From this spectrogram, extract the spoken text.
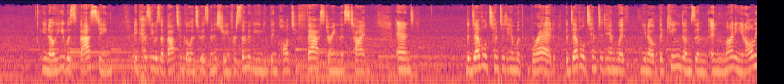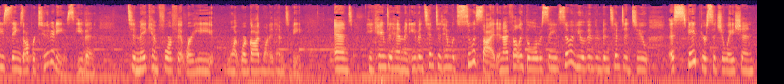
You know, he was fasting because he was about to go into his ministry. And for some of you, you've been called to fast during this time. And the devil tempted him with bread. The devil tempted him with, you know, the kingdoms and, and money and all these things, opportunities even, to make him forfeit where he where God wanted him to be. And he came to him and even tempted him with suicide. And I felt like the Lord was saying, some of you have even been tempted to escape your situation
